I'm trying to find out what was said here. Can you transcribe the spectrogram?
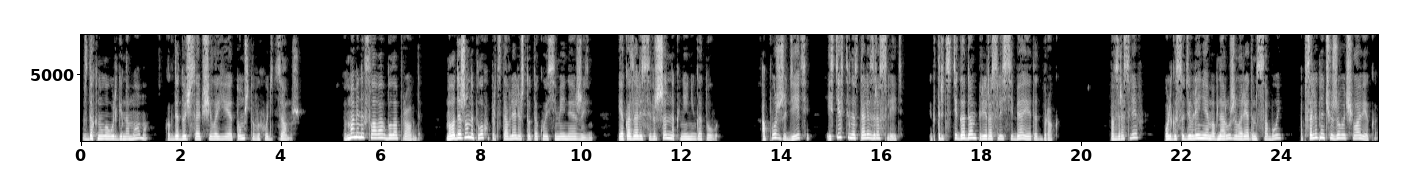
вздохнула Ольгина мама, когда дочь сообщила ей о том, что выходит замуж. В маминых словах была правда. Молодожены плохо представляли, что такое семейная жизнь, и оказались совершенно к ней не готовы. А позже дети, естественно, стали взрослеть, и к тридцати годам переросли себя и этот брак. Повзрослев, Ольга с удивлением обнаружила рядом с собой абсолютно чужого человека,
